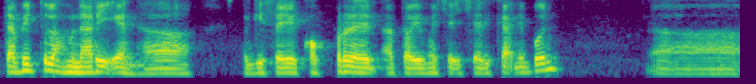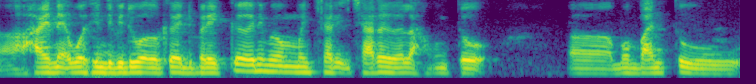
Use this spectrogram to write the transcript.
tapi itulah menarik kan uh, bagi saya corporate atau macam syarikat ni pun uh, high net worth individual ke mereka ni memang mencari cara lah untuk uh, membantu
